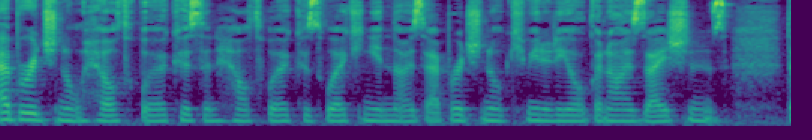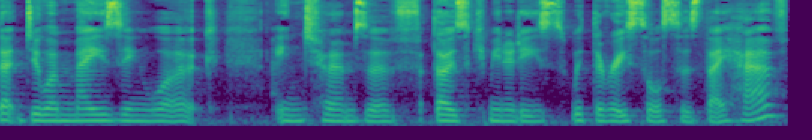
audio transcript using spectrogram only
Aboriginal health workers and health workers working in those Aboriginal community organisations that do amazing work in terms of those communities with the resources they have.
